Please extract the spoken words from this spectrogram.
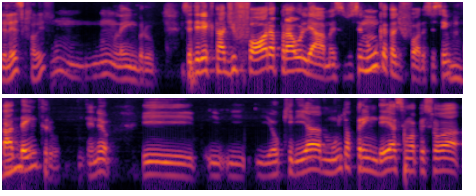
Deleuze que falou isso? Não, não lembro. Você teria que estar tá de fora para olhar, mas você nunca está de fora, você sempre está uhum. dentro, entendeu? E, e, e, eu queria muito aprender a ser uma pessoa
